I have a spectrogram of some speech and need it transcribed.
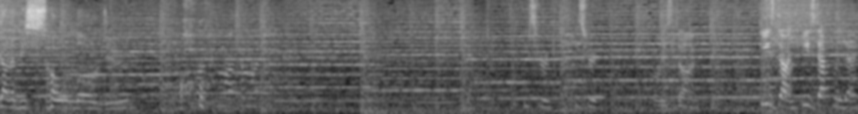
He's gotta be so low, dude. Come on, come on, come on. He's screwed. He's screwed. Oh, he's done. He's done. He's definitely dead.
